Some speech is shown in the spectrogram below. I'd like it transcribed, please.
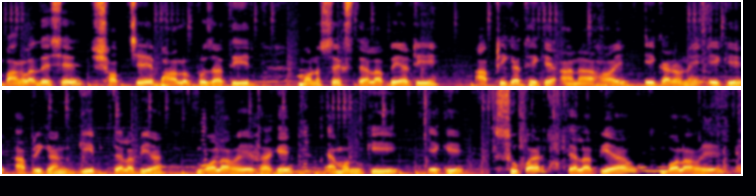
বাংলাদেশে সবচেয়ে ভালো প্রজাতির মনোসেক্স তেলাপিয়াটি আফ্রিকা থেকে আনা হয়। এ কারণে একে আফ্রিকান গিপ তেলাপিয়া বলা হয়ে থাকে। এমনকি একে সুপার তেলাপিয়াও বলা হয়ে থাকে।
